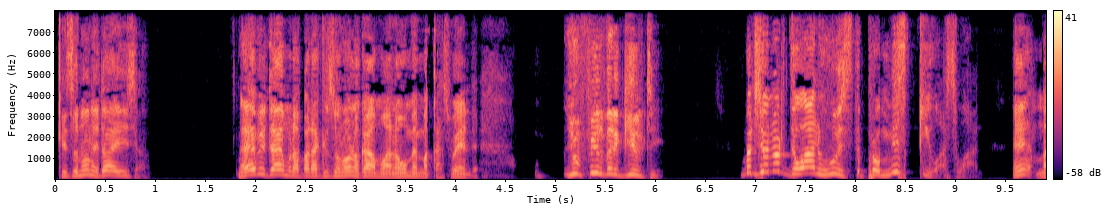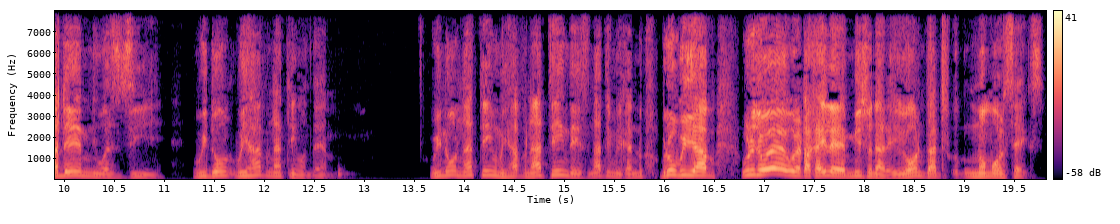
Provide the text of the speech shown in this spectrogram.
kisonono itaisha na every time unapata kisonono kama mwanaume ama kaswende you feel very guilty. But you're not the one who is the promiscuous one. Eh? madam ni wazii. We don't we have nothing on them. We know nothing we have nothing there is nothing we can do. Bro we have unajua wewe unataka ile missionary you want that normal sex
